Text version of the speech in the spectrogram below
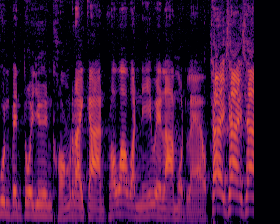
คุณเป็นตัวยืนของรายการ เพราะว่าวันนี้เวลาหมดแล้ว ใช่ใช่ใช่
